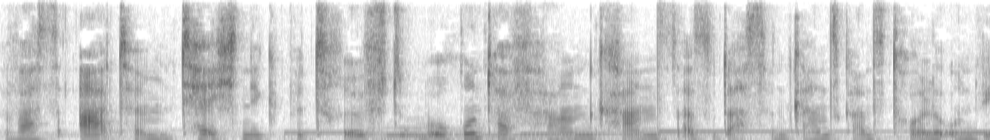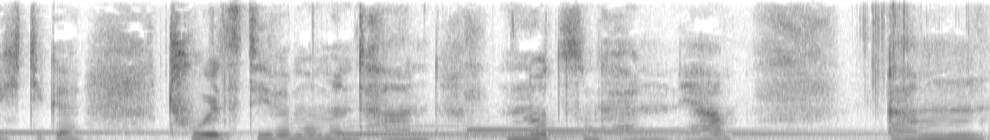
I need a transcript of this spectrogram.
was Atemtechnik betrifft, runterfahren kannst. Also das sind ganz, ganz tolle und wichtige Tools, die wir momentan nutzen können. Ja. Ähm,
